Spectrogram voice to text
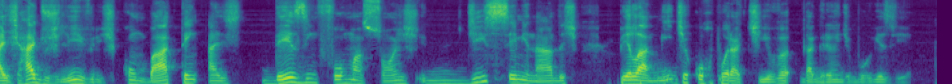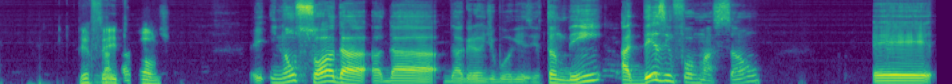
As rádios livres combatem as desinformações disseminadas pela mídia corporativa da grande burguesia. Perfeito, Paulo. E, não só da, da, da grande burguesia, também a desinformação é,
